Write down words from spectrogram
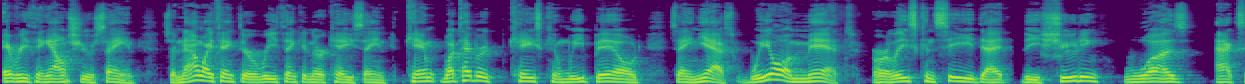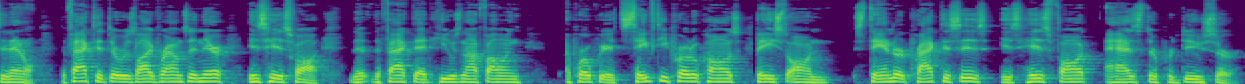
everything else you're saying. So now I think they're rethinking their case saying, can, what type of case can we build saying, yes, we'll admit or at least concede that the shooting was accidental. The fact that there was live rounds in there is his fault. The, the fact that he was not following appropriate safety protocols based on standard practices is his fault as the producer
